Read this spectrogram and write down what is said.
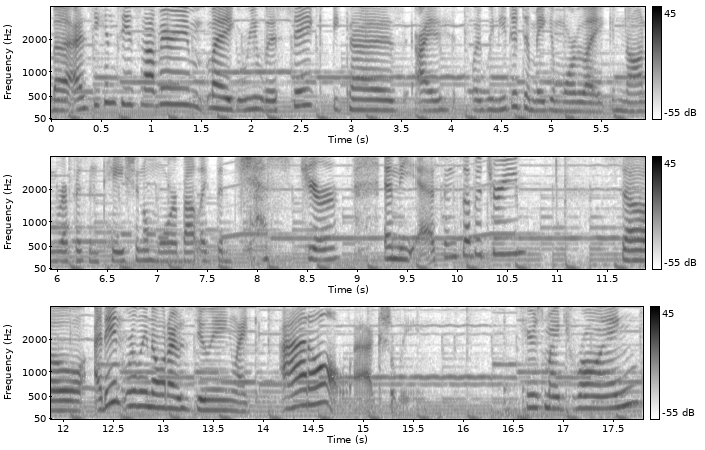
But as you can see, it's not very like realistic because I like we needed to make it more like non-representational, more about like the gesture and the essence of a dream So I didn't really know what I was doing like at all, actually. Here's my drawing.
